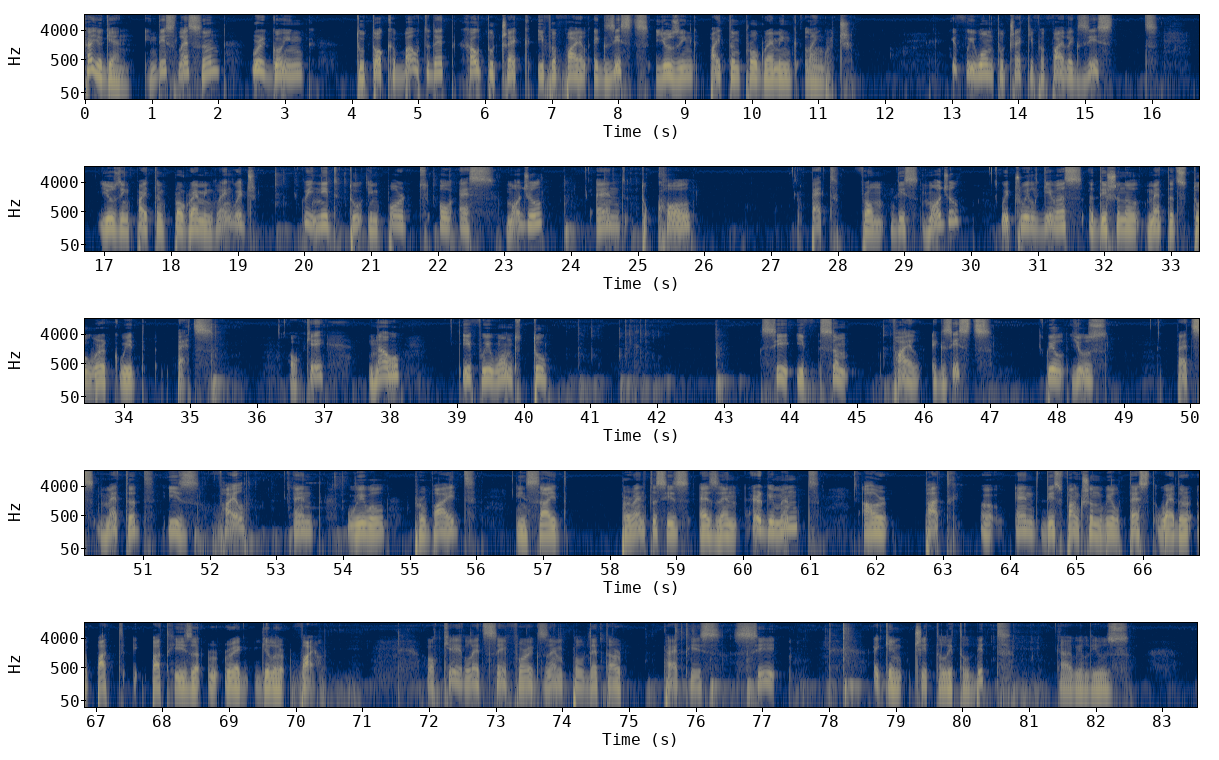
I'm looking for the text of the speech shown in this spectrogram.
Hi again. In this lesson we're going to talk about that how to check if a file exists using Python programming language. If we want to check if a file exists using Python programming language, we need to import OS module and to call path from this module which will give us additional methods to work with paths. Okay now if we want to see if some file exists we'll use path's method is file and we will provide inside parentheses as an argument our path uh, and this function will test whether a path, path is a regular file. Okay, let's say for example that our path is C. I can cheat a little bit. I will use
